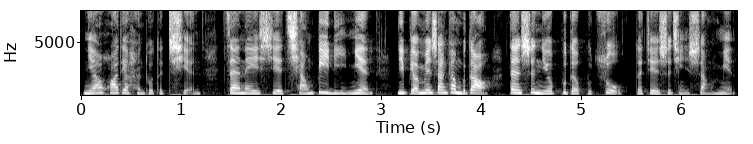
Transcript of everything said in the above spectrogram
你要花掉很多的钱在那一些墙壁里面，你表面上看不到，但是你又不得不做的这些事情上面。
